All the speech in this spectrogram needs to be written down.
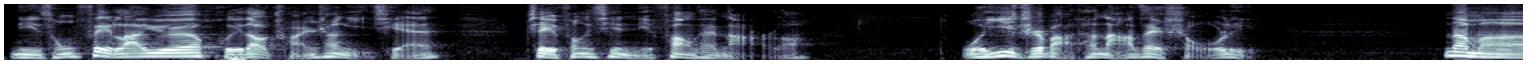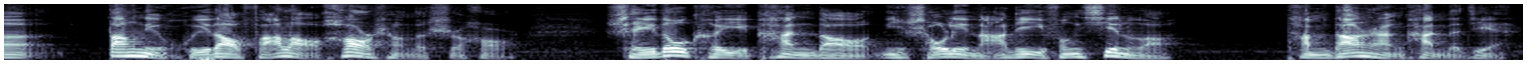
你从费拉约回到船上以前，这封信你放在哪儿了？我一直把它拿在手里。那么，当你回到法老号上的时候，谁都可以看到你手里拿着一封信了。他们当然看得见。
